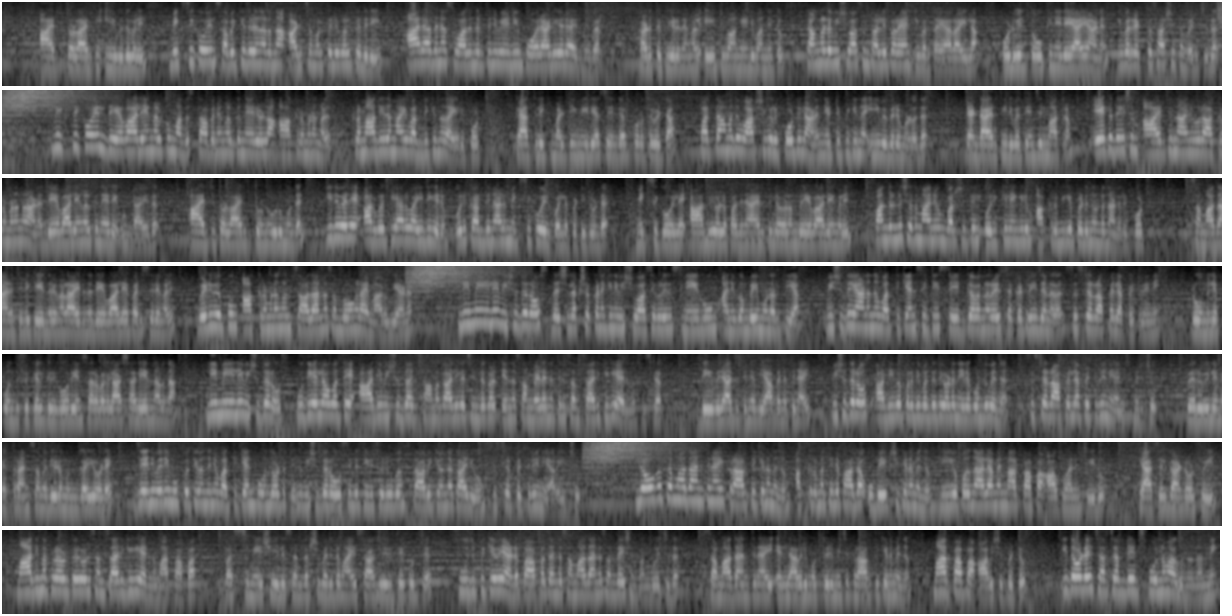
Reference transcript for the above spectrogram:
ആയിരത്തി തൊള്ളായിരത്തി ഇരുപതുകളിൽ മെക്സിക്കോയിൽ സഭയ്ക്കെതിരെ നടന്ന അടിച്ചമർത്തലുകൾക്കെതിരെയും ആരാധനാ സ്വാതന്ത്ര്യത്തിനു വേണ്ടിയും പോരാടിയവരായിരുന്നു ഇവർ. കടുത്ത പീഡനങ്ങൾ ഏറ്റുവാങ്ങേണ്ടി വന്നിട്ടും തങ്ങളുടെ വിശ്വാസം തള്ളിപ്പറയാൻ ഇവർ തയ്യാറായില്ല. ഒടുവിൽ തോക്കിനിരയായാണ് ഇവർ രക്തസാക്ഷിത്വം വരിച്ചത്. മെക്സിക്കോയിൽ ദേവാലയങ്ങൾക്കും മതസ്ഥാപനങ്ങൾക്കും നേരെയുള്ള ആക്രമണങ്ങൾ ക്രമാതീതമായി വർദ്ധിക്കുന്നതായി റിപ്പോർട്ട്. കാത്തലിക് മൾട്ടിമീഡിയ സെന്റർ പുറത്തുവിട്ട പത്താമത് വാർഷിക റിപ്പോർട്ടിലാണ് ഞെട്ടിപ്പിക്കുന്ന ഈ വിവരമുള്ളത്. രണ്ടായിരത്തി ഇരുപത്തിയഞ്ചിൽ മാത്രം ഏകദേശം ആയിരത്തി നാനൂറ് ആക്രമണങ്ങളാണ് ദേവാലയങ്ങൾക്ക് നേരെ ഉണ്ടായത്. ആയിരത്തി തൊള്ളായിരത്തി തൊണ്ണൂറ് മുതൽ ഇതുവരെ അറുപത്തിയാറ് വൈദികരും ഒരു കർദിനാളും മെക്സിക്കോയിൽ കൊല്ലപ്പെട്ടിട്ടുണ്ട്. മെക്സിക്കോയിലെ ആകെയുള്ള പതിനായിരത്തിലോളം ദേവാലയങ്ങളിൽ പന്ത്രണ്ട് ശതമാനവും വർഷത്തിൽ ഒരിക്കലെങ്കിലും ആക്രമിക്കപ്പെടുന്നുണ്ടെന്നാണ് റിപ്പോർട്ട്. സമാധാനത്തിന്റെ കേന്ദ്രങ്ങളായിരുന്ന ദേവാലയ പരിസരങ്ങളിൽ വെടിവെപ്പും ആക്രമണങ്ങളും സാധാരണ സംഭവങ്ങളായി മാറുകയാണ്. ലിമയിലെ വിശുദ്ധ റോസ് ദശലക്ഷക്കണക്കിന് വിശ്വാസികളിൽ സ്നേഹവും അനുകമ്പയും ഉണർത്തിയ വിശുദ്ധയാണെന്ന് Vatican city state governorate secretary general sister Raffaella Petrini റോമിലെ പൊന്തിഫിക്കൽ ഗ്രിഗോറിയൻ സർവകലാശാലയിൽ നടന്ന ലിമയിലെ വിശുദ്ധ റോസ് പുതിയ ലോകത്തെ ആദ്യ വിശുദ്ധ സമകാലിക ചിന്തകൾ എന്ന സമ്മേളനത്തിൽ സംസാരിക്കുകയായിരുന്നു സിസ്റ്റർ. ദൈവരാജ്യത്തിന്റെ വ്യാപനത്തിനായി വിശുദ്ധ റോസ് അതീവ പ്രതിബദ്ധതയോടെ നിലകൊണ്ടുവെന്ന് സിസ്റ്റർ റാഫേല പെട്രിനെ അനുസ്മരിച്ചു. പെറുവിലെ മെത്രാൻ സമിതിയുടെ മുൻകൈയോടെ ജനുവരി മുപ്പത്തിയൊന്നിന് വത്തിക്കാൻ പൂന്തോട്ടത്തിൽ വിശുദ്ധ റോസിന്റെ തിരിച്ചുരൂപം സ്ഥാപിക്കുമെന്ന കാര്യവും സിസ്റ്റർ പെത്രിനെ അറിയിച്ചു. ലോകസമാധാനത്തിനായി പ്രാർത്ഥിക്കണമെന്നും അക്രമത്തിന്റെ പാത ഉപേക്ഷിക്കണമെന്നും ലിയോ പതിനാലാമൻ മാർപ്പാപ്പ ആഹ്വാനം ചെയ്തു. കാസിൽ ഗാണ്ടോൾഫയിൽ മാധ്യമപ്രവർത്തകരോട് സംസാരിക്കുകയായിരുന്നു മാർപ്പാപ്പ. പശ്ചിമേഷ്യയിലെ സംഘർഷഭരിതമായ സാഹചര്യത്തെക്കുറിച്ച് സൂചിപ്പിക്കവെയാണ് പാപ്പ തന്റെ സമാധാന സന്ദേശം പങ്കുവച്ചത്. സമാധാനത്തിനായി എല്ലാവരും ഒത്തൊരുമിച്ച് പ്രാർത്ഥിക്കണമെന്നും മാർപ്പാപ്പ ആവശ്യപ്പെട്ടു. ഇതോടെ ചർച്ച അപ്ഡേറ്റ്സ് പൂർണമാകുന്നു. നന്ദി.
